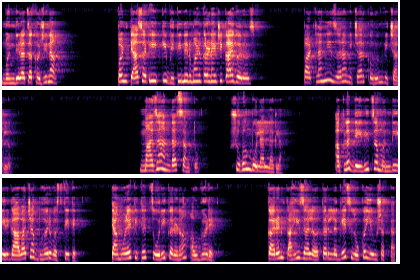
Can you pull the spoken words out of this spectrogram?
मंदिराचा खजिना? पण त्यासाठी इतकी भीती निर्माण करण्याची काय गरज? पाटलांनी जरा विचार करून विचारलं. माझा अंदाज सांगतो. शुभम बोलायला लागला. आपलं देवीचं मंदिर गावाच्या भर वस्तीत आहे. त्यामुळे तिथे चोरी करणं अवघड आहे. कारण काही झालं तर लगेच लोक येऊ शकतात.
